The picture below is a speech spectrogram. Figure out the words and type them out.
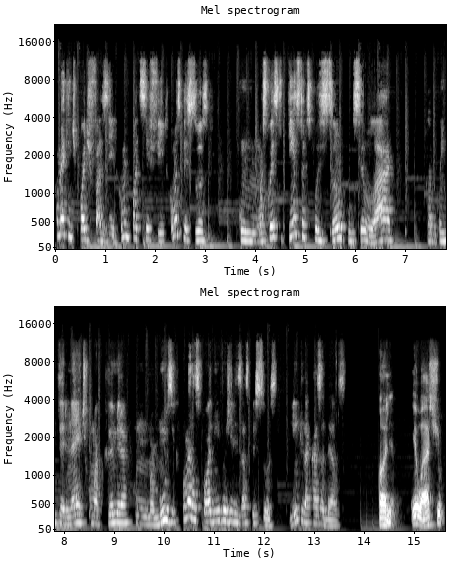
como é que a gente pode fazer? Como pode ser feito? Como as pessoas, com as coisas que têm à sua disposição, com o celular, sabe, com a internet, com uma câmera, com uma música, como elas podem evangelizar as pessoas dentro da casa delas? Olha, eu acho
